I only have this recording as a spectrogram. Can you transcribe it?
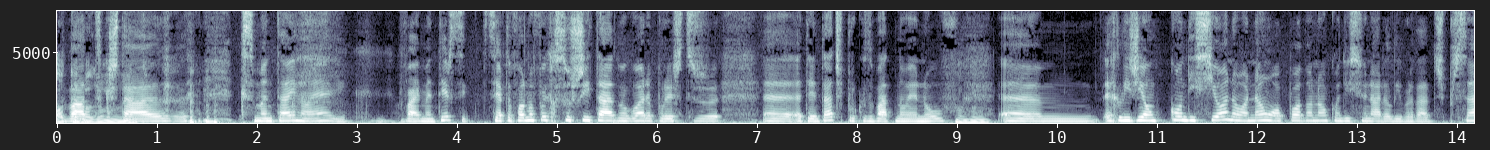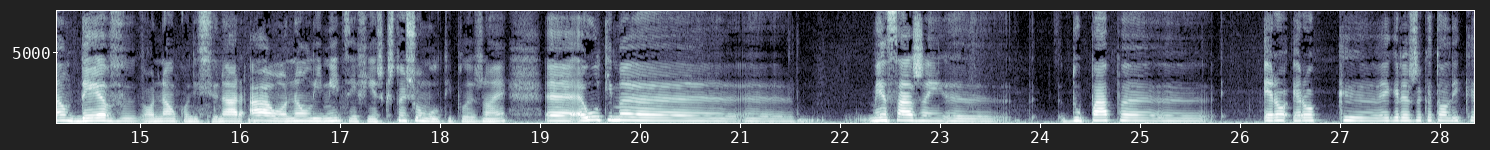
ao, debate que está que se mantém, não é? E que vai manter-se. De certa forma foi ressuscitado agora por estes uh, atentados, porque o debate não é novo. Uhum. Uh, a religião condiciona ou não, ou pode ou não condicionar a liberdade de expressão, deve ou não condicionar, há ou não limites, enfim, as questões são múltiplas, não é? a última mensagem do Papa uh, era, era o que a Igreja Católica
